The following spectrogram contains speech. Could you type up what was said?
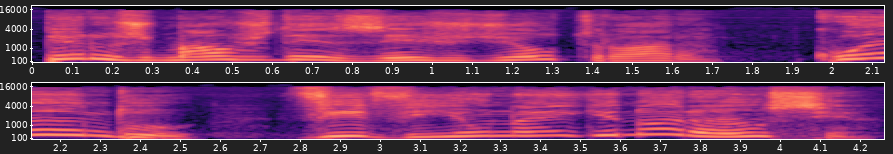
pelos maus desejos de outrora, quando viviam na ignorância.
